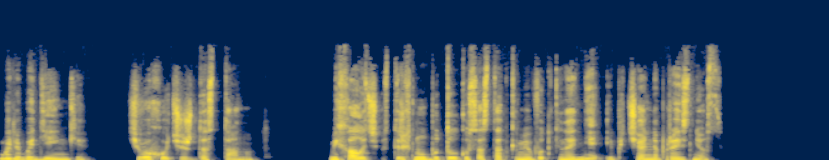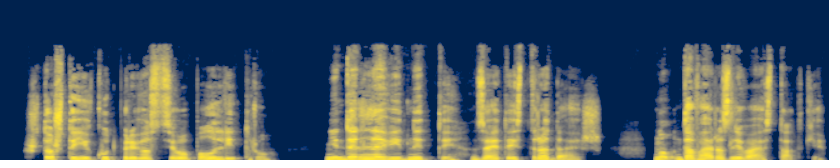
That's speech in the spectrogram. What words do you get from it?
Были бы деньги. Чего хочешь, достанут. Михалыч встряхнул бутылку с остатками водки на дне и печально произнес. «Что ж ты, Якут, привез всего пол-литру? Недальновидный ты, за это и страдаешь. Ну, давай, разливай остатки,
